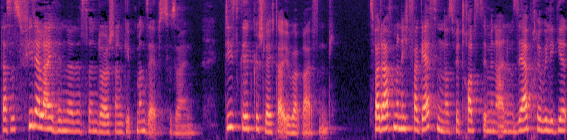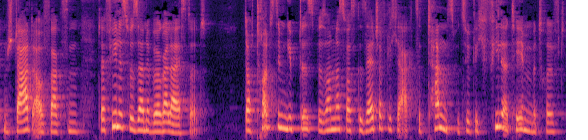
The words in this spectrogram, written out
dass es vielerlei Hindernisse in Deutschland gibt, man selbst zu sein. Dies gilt geschlechterübergreifend. Zwar darf man nicht vergessen, dass wir trotzdem in einem sehr privilegierten Staat aufwachsen, der vieles für seine Bürger leistet. Doch trotzdem gibt es, besonders was gesellschaftliche Akzeptanz bezüglich vieler Themen betrifft,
